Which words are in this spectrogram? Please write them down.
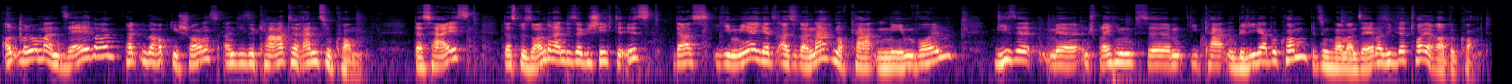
Und nur man selber hat überhaupt die Chance, an diese Karte ranzukommen. Das heißt, das Besondere an dieser Geschichte ist, dass je mehr jetzt also danach noch Karten nehmen wollen, diese äh, entsprechend äh, die Karten billiger bekommen, beziehungsweise man selber sie wieder teurer bekommt.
